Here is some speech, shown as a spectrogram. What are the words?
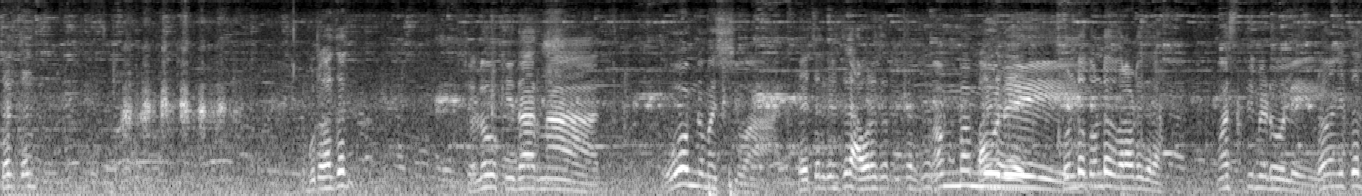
चल चल. बुट घाल चल. चलो केदारनाथ. ओम नमः शिवाय. ए, चल चल आवरायचं चल, चल, चल. बम बम पाणी बोले. दे. तोंड तोंड मला वाटतं जरा. मस्ती में डोले. जाऊ दे, चल.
